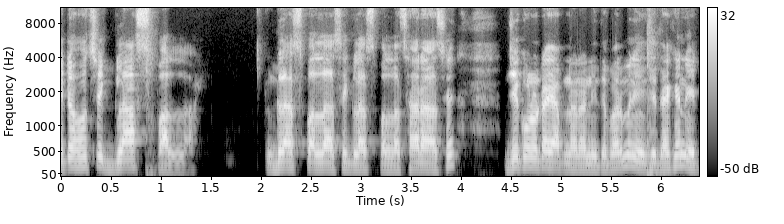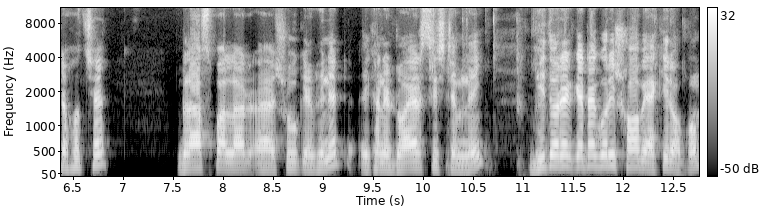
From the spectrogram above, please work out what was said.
এটা হচ্ছে গ্লাস পাল্লা। গ্লাস পাল্লা আছে গ্লাস পাল্লা ছাড়া আছে। যে কোনোটাই আপনারা নিতে পারবেন। এই যে দেখেন, এটা হচ্ছে গ্লাস পাল্লার শু ক্যাবিনেট এখানে ড্রয়ার সিস্টেম নেই। ভিতরের ক্যাটাগরি সব একই রকম।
